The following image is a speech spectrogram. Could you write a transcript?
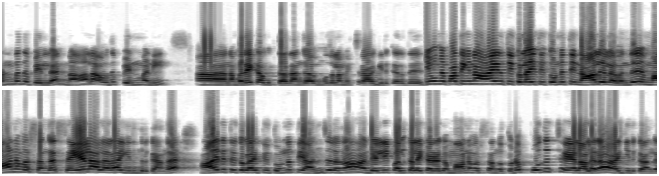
ஒன்பது பேர்ல நாலாவது பெண்மணி நம்ம ரேகா குப்தா தாங்க முதலமைச்சராக ஆகியிருக்கிறது இவங்க பாத்தீங்கன்னா ஆயிரத்தி தொள்ளாயிரத்தி தொண்ணூத்தி நாலுல வந்து மாணவர் சங்க செயலாளரா இருந்திருக்காங்க. ஆயிரத்தி தொள்ளாயிரத்தி தொண்ணூத்தி அஞ்சுல தான் டெல்லி பல்கலைக்கழக மாணவர் சங்கத்தோட பொதுச் செயலாளரா ஆகியிருக்காங்க.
